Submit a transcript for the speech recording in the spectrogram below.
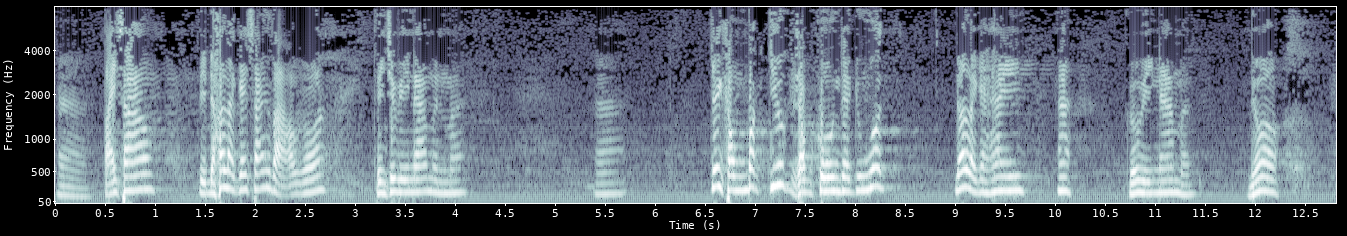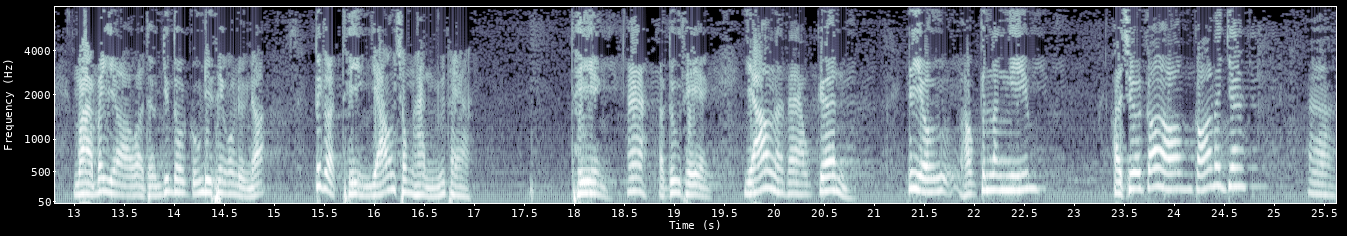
À, tại sao? Thì đó là cái sáng tạo của thiền sư việt nam mình mà. À, chứ không bắt chước rộng khuôn theo trung quốc. Đó là cái hay ha, của việt nam mình đúng không? Mà bây giờ hòa thượng chúng tôi cũng đi theo con đường đó. Tức là thiền giáo song hành của thầy à. Thiền ha là tu thiền. Giáo là thầy học kinh ví dụ học kinh lăng nghiêm. Hồi xưa có không? Có đó chứ à,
